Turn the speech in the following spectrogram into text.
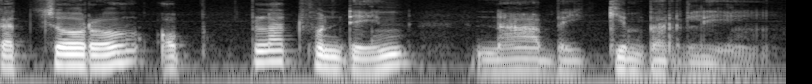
Katsoro op Platfontein naby Kimberley.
